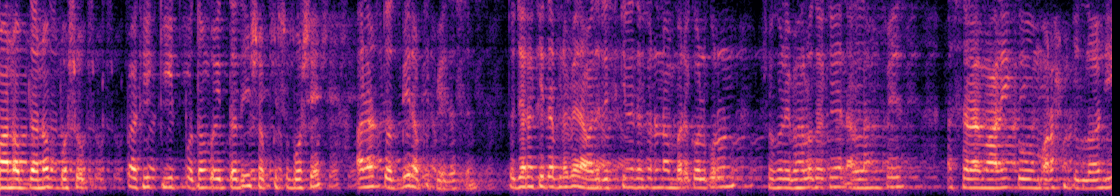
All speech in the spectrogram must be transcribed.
মানব দানব, পশু পাখি, কীট, পতঙ্গ ইত্যাদি সবকিছু বসে আনার তদবির আপনি পেয়ে যাচ্ছেন। তো যারা কিতাব নেবেন, আমাদের স্ক্রিনে দেখানো নাম্বারে কল করুন। সকলে ভালো থাকেন। আল্লাহ হাফেজ। আসসালামু আলাইকুম রহমতুল্লাহি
